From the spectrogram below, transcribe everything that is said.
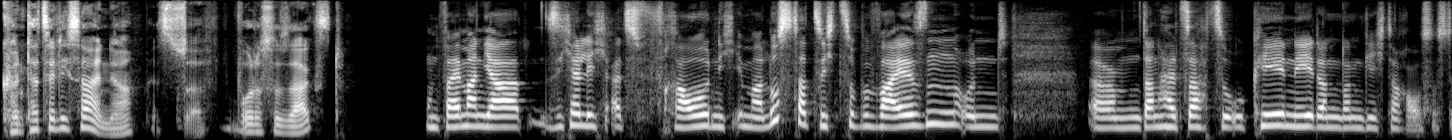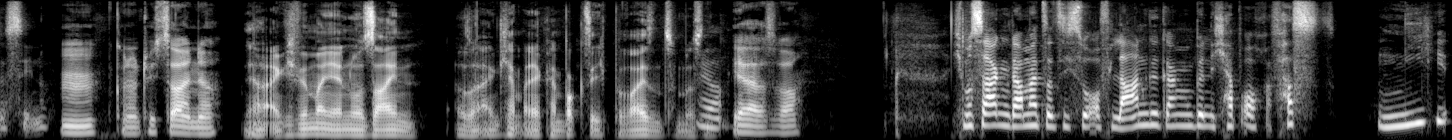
Könnte tatsächlich sein, ja. Jetzt, äh, wo du es so sagst. Und weil man ja sicherlich als Frau nicht immer Lust hat, sich zu beweisen und ähm, dann halt sagt so, okay, nee, dann, dann gehe ich da raus aus der Szene. Mhm, kann natürlich sein, ja. Ja, eigentlich will man ja nur sein. Also eigentlich hat man ja keinen Bock, sich beweisen zu müssen. Ja. Ja, das war. Ich muss sagen, damals, als ich so auf LAN gegangen bin, ich habe auch fast nie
